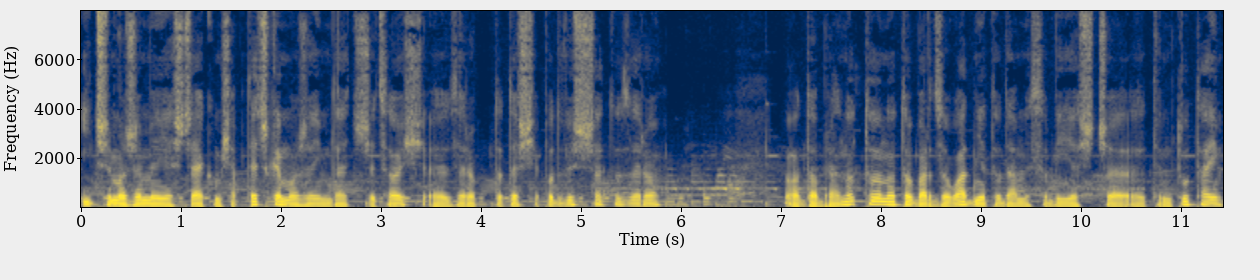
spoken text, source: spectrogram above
I czy możemy jeszcze jakąś apteczkę może im dać czy coś? 0 to też się podwyższa to 0 o dobra, no to, no to bardzo ładnie, to damy sobie jeszcze e, tym tutaj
